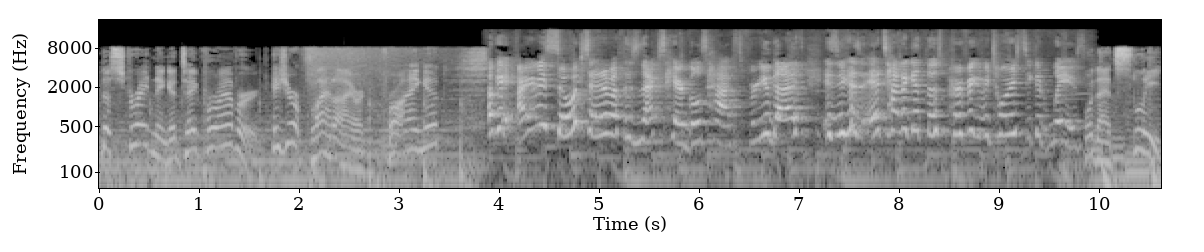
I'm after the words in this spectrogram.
Does straightening it take forever? Is your flat iron frying it? Okay, I am so excited about this next hair goals hacks for you guys is because it's how to get those perfect Victoria's Secret waves. For that sleek,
